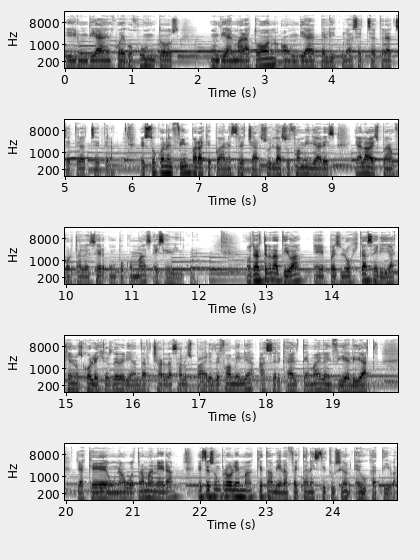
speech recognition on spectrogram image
ir un día en juego juntos, un día en maratón o un día de películas, etcétera, etcétera, etcétera. Esto con el fin para que puedan estrechar sus lazos familiares y a la vez puedan fortalecer un poco más ese vínculo. Otra alternativa, eh, pues lógica, sería que en los colegios deberían dar charlas a los padres de familia acerca del tema de la infidelidad, ya que de una u otra manera este es un problema que también afecta a la institución educativa,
